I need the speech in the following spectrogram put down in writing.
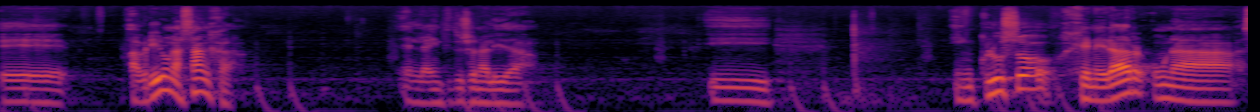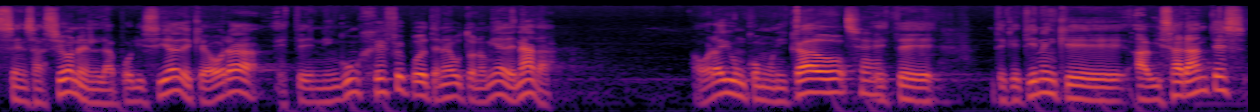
eh, abrir una zanja en la institucionalidad. Y incluso generar una sensación en la policía de que ahora este, ningún jefe puede tener autonomía de nada. Ahora hay un comunicado este, de que tienen que avisar antes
